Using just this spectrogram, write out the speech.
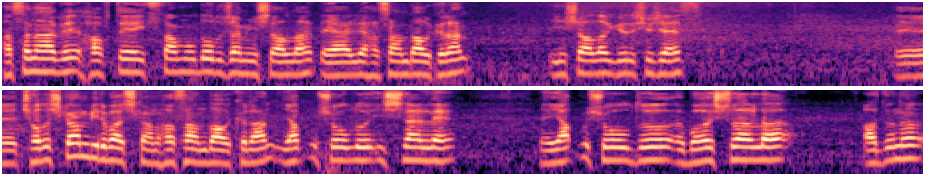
Hasan abi haftaya İstanbul'da olacağım inşallah. Değerli Hasan Dalkıran. İnşallah görüşeceğiz. Ee, çalışkan bir başkan Hasan Dalkıran. Yapmış olduğu işlerle, e, yapmış olduğu bağışlarla adını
